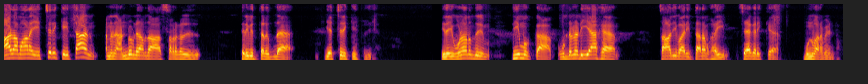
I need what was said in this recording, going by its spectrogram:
ஆழமான எச்சரிக்கை தான் அண்ணன் அன்பு ராமதாஸ் அவர்கள் தெரிவித்திருந்த எச்சரிக்கை பதிவு இதை உணர்ந்து திமுக உடனடியாக சாதிவாரி தரவுகளை சேகரிக்க முன்வர வேண்டும்.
